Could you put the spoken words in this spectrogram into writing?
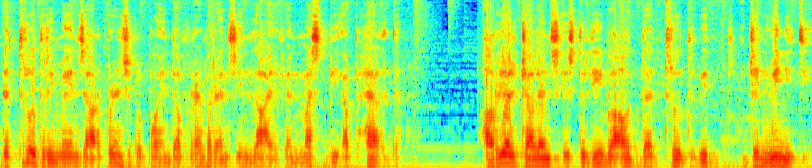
the truth remains our principal point of reference in life and must be upheld. Our real challenge is to live out that truth with genuinity,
